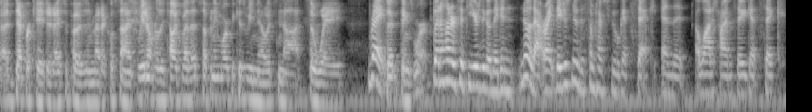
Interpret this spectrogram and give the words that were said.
uh, deprecated, I suppose, in medical science. We don't really talk about that stuff anymore because we know it's not the way right. that things work. But 150 years ago, they didn't know that, right? They just knew that sometimes people get sick, and that a lot of times they get sick.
